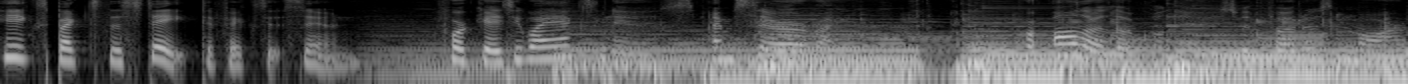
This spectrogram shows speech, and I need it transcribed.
He expects the state to fix it soon. For KZYX News, I'm Sarah Reith. For all our local news with photos and more,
